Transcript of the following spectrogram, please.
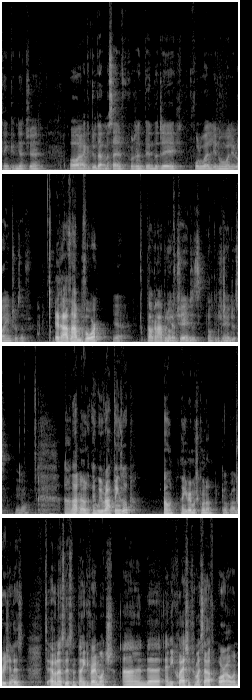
thinking that you oh, I could do that myself, but at the end of the day, full well, you know, well, you're lying to yourself. If it hasn't happened before, Yeah, it's not gonna happen nothing again. changes. Nothing Nothing changes. changes. You know, On that note, I think we wrap things up. Eoghan, thank you very much for coming on. no problem. Appreciate this. To everyone else listening, thank you very much. And uh, any question for myself or Eoghan,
